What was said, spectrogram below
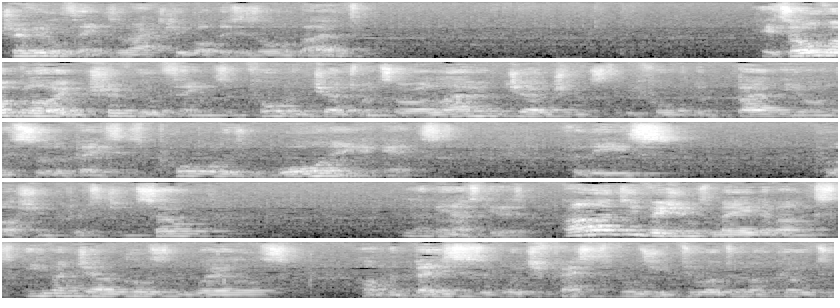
trivial things are actually what this is all about. It's overblowing trivial things and forming judgments or allowing judgments to be formed about you on this sort of basis. Paul is warning against for these Colossian Christians. So, let me ask you this. Are divisions made amongst evangelicals in Wales on the basis of which festivals you do or do not go to?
